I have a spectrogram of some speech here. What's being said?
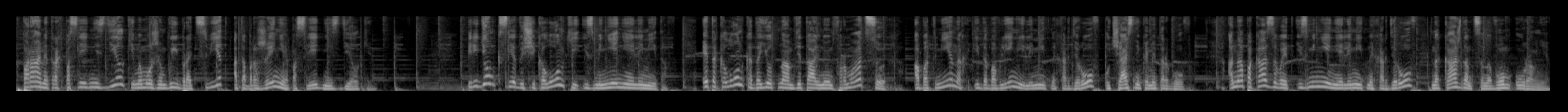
В параметрах последней сделки мы можем выбрать цвет отображения последней сделки. Перейдем к следующей колонке изменения лимитов. Эта колонка дает нам детальную информацию об отменах и добавлении лимитных ордеров участниками торгов. Она показывает изменение лимитных ордеров на каждом ценовом уровне.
